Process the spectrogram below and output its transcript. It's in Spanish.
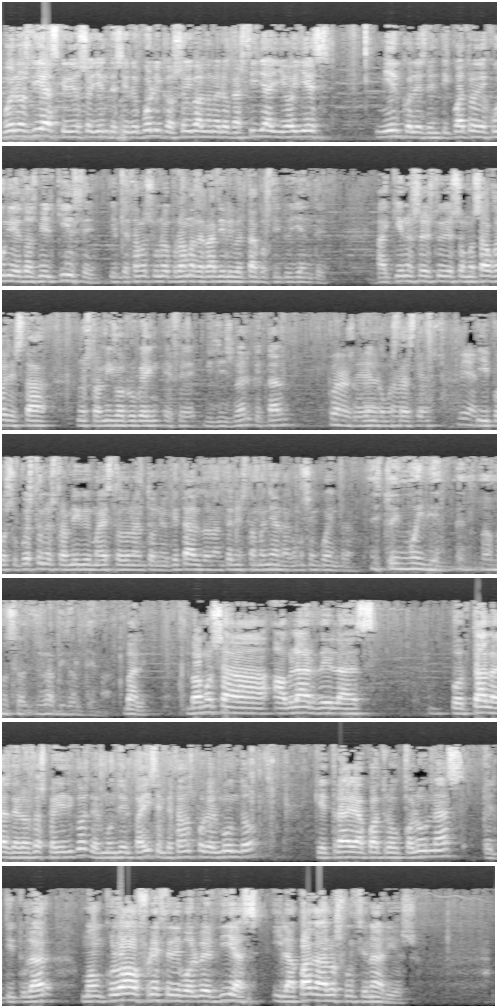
Buenos días, queridos oyentes y repúblicos. Soy Baldomero Castilla y hoy es miércoles 24 de junio de 2015 y empezamos un nuevo programa de Radio Libertad Constituyente. Aquí en nuestro estudio Somos Aguas está nuestro amigo Rubén F. Villisberg. ¿Qué tal? Buenos días. ¿cómo buenos estás? días. Bien. Y por supuesto nuestro amigo y maestro don Antonio. ¿Qué tal, don Antonio, esta mañana? ¿Cómo se encuentra? Estoy muy bien. Vamos a- rápido al tema. Vale. Vamos a hablar de las portadas de los dos periódicos, del Mundo y el País. Empezamos por el Mundo, que trae a cuatro columnas el titular Moncloa ofrece devolver días y la paga a los funcionarios.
